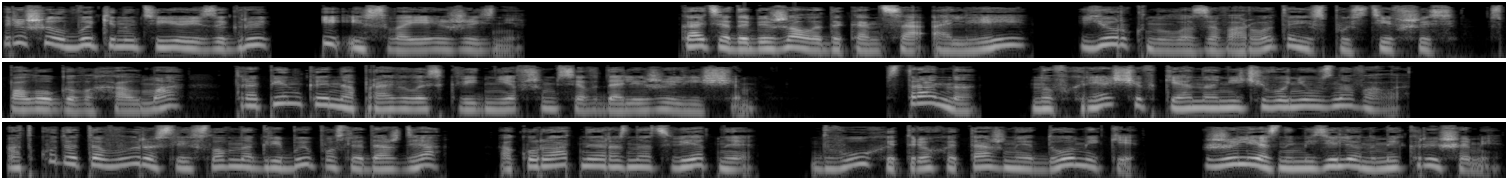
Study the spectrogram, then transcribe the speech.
решил выкинуть ее из игры и из своей жизни. Катя добежала до конца аллеи, юркнула за ворота и, спустившись с пологого холма, тропинкой направилась к видневшимся вдали жилищам. Странно, но в Хрящевке она ничего не узнавала. Откуда-то выросли, словно грибы после дождя, аккуратные разноцветные двух- и трехэтажные домики с железными зелеными крышами.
